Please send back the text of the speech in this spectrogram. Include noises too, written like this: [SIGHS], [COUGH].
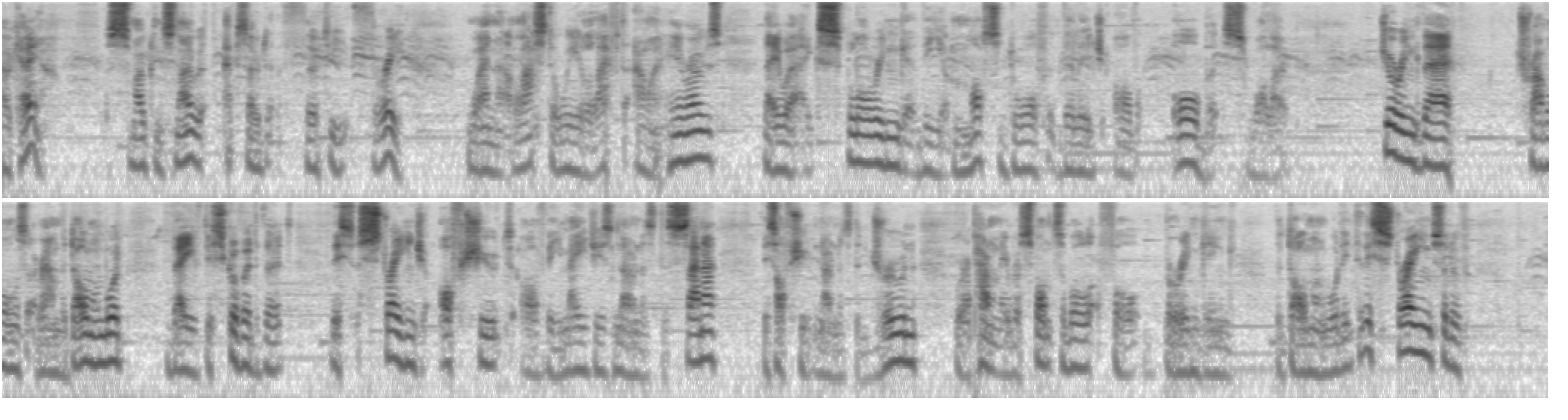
Okay, Smoke and Snow, episode 33. When last we left our heroes, they were exploring the Moss Dwarf village of Orb Swallow. During their travels around the Dolmenwood, they've discovered that this strange offshoot of the mages known as the Senna, this offshoot known as the Drune, were apparently responsible for bringing the Dolmenwood into this strange sort of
